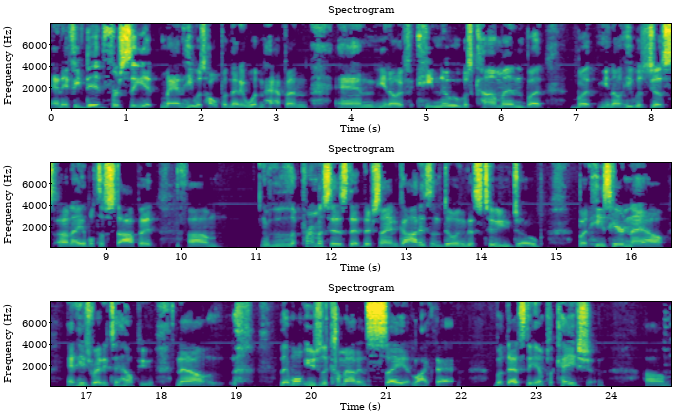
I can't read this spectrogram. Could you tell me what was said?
And if He did foresee it, man, He was hoping that it wouldn't happen. And you know, if He knew it was coming, but but you know, He was just unable to stop it. Um, the premise is that they're saying God isn't doing this to you, Job, but He's here now and He's ready to help you. Now, they won't usually come out and say it like that, but that's the implication. Um,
